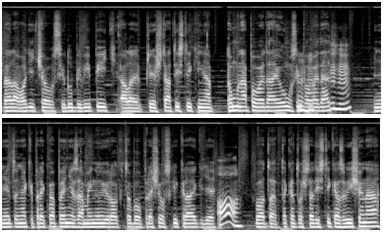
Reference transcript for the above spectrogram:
veľa vodičov si ľúbi vypiť, ale tie štatistiky na, tomu napovedajú, musím povedať. Že Nie je to nejaké prekvapenie, za minulý rok to bol Prešovský kraj, kde Ó, bola tá, takáto štatistika zvýšená.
